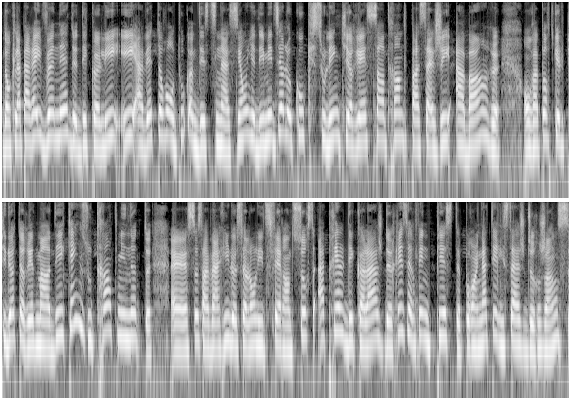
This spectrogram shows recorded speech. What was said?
Donc l'appareil venait de décoller et avait Toronto comme destination. Il y a des médias locaux qui soulignent qu'il y aurait 130 passagers à bord. On rapporte que le pilote aurait demandé 15 ou 30 minutes. Euh, ça, ça varie selon les différentes sources. Après le décollage, de réserver une piste pour un atterrissage d'urgence.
